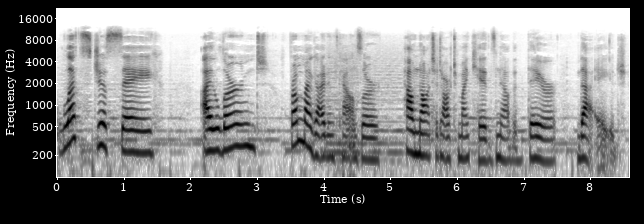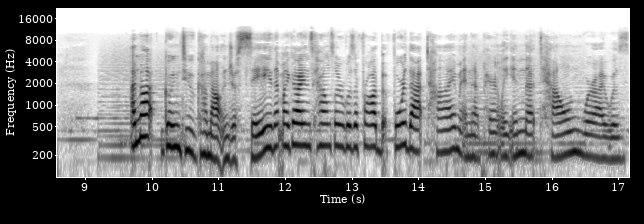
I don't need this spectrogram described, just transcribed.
let's just say I learned from my guidance counselor how not to talk to my kids now that they're that age. I'm not going to come out and just say that my guidance counselor was a fraud, but for that time and apparently in that town where I was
